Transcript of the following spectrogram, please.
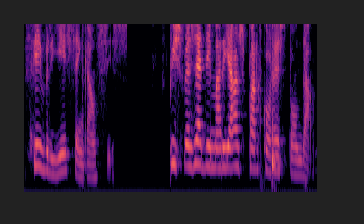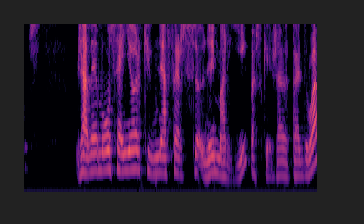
février 56. Puis je faisais des mariages par correspondance. J'avais mon seigneur qui venait faire ça, les mariés parce que j'avais pas le droit.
